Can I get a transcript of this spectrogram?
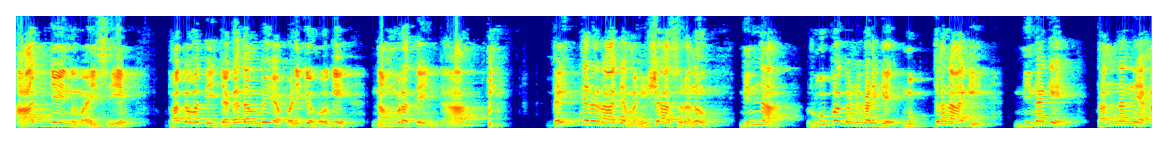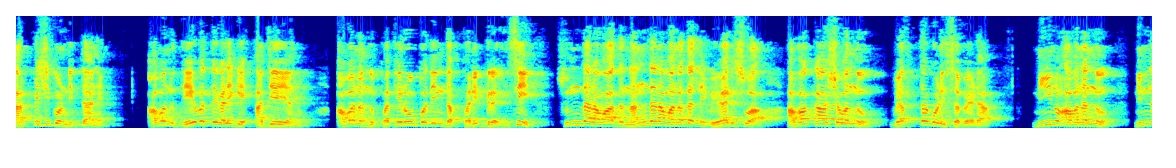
ಆಜ್ಞೆಯನ್ನು ವಹಿಸಿ ಭಗವತಿ ಜಗದಂಬೆಯ ಬಳಿಗೆ ಹೋಗಿ ನಮ್ರತೆಯಿಂದ ದೈತ್ಯರ ರಾಜ ಮಹಿಷಾಸುರನು ನಿನ್ನ ರೂಪಗಣಗಳಿಗೆ ಮುಗ್ಧನಾಗಿ ನಿನಗೆ ತನ್ನನ್ನೇ ಅರ್ಪಿಸಿಕೊಂಡಿದ್ದಾನೆ. ಅವನು ದೇವತೆಗಳಿಗೆ ಅಜೇಯನು. ಅವನನ್ನು ಪತಿರೂಪದಿಂದ ಪರಿಗ್ರಹಿಸಿ ಸುಂದರವಾದ ನಂದನವನದಲ್ಲಿ ವಿಹರಿಸುವ ಅವಕಾಶವನ್ನು ವ್ಯರ್ಥಗೊಳಿಸಬೇಡ. ನೀನು ಅವನನ್ನು ನಿನ್ನ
